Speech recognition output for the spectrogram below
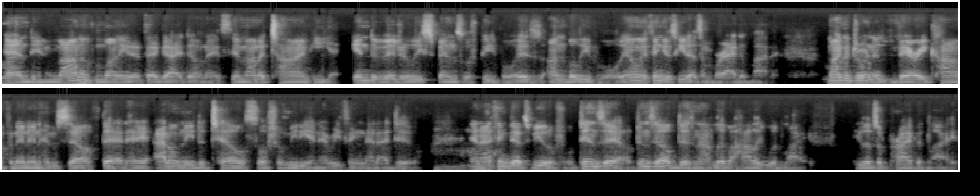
right. and the amount of money that that guy donates, the amount of time he individually spends with people is unbelievable. The only thing is he doesn't brag about it. Michael Jordan is very confident in himself that, hey, I don't need to tell social media and everything that I do. And I think that's beautiful. Denzel, Denzel does not live a Hollywood life. He lives a private life.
